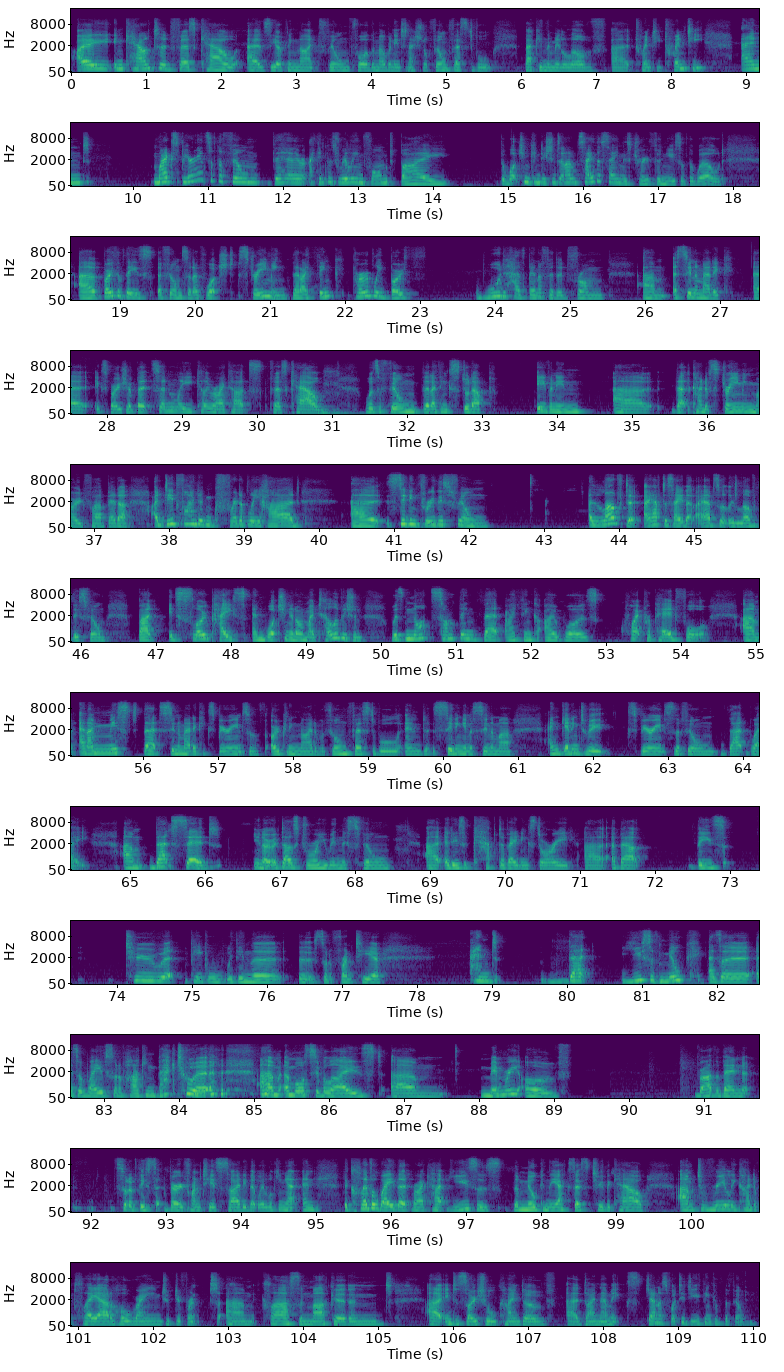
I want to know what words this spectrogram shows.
I encountered First Cow as the opening night film for the Melbourne International Film Festival back in the middle of uh, 2020. And my experience of the film there, I think, was really informed by the watching conditions. And I would say the same is true for News of the World. Uh, both of these are films that I've watched streaming that I think probably both would have benefited from um, a cinematic uh, exposure, but certainly Kelly Reichardt's First Cow was a film that I think stood up even in uh, that kind of streaming mode far better. I did find it incredibly hard uh, sitting through this film. I loved it. I have to say that. I absolutely loved this film, but its slow pace and watching it on my television was not something that I think I was quite prepared for. Um, and I missed that cinematic experience of opening night of a film festival and sitting in a cinema and getting to experience the film that way. Um, that said, you know, it does draw you in this film. Uh, it is a captivating story uh, about these two people within the the sort of frontier and that use of milk as a as a way of sort of harking back to a um, a more civilized um, memory of rather than sort of this very frontier society that we're looking at and the clever way that Reichardt uses the milk and the access to the cow um, to really kind of play out a whole range of different um, class and market and uh, intersocial kind of uh, dynamics. Janice, what did you think of the film?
